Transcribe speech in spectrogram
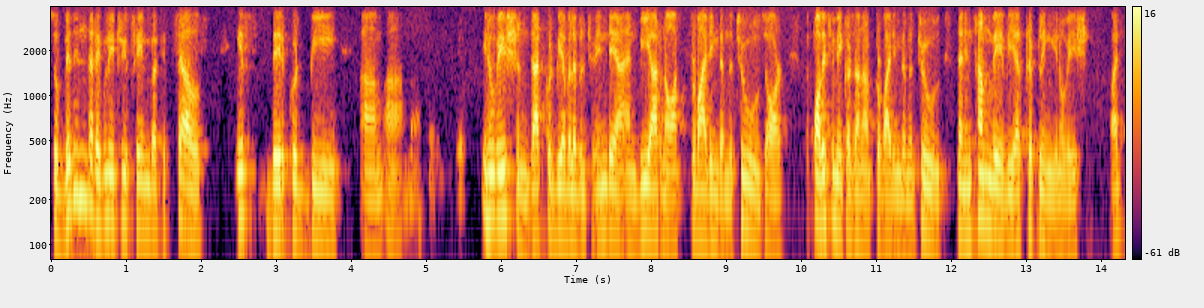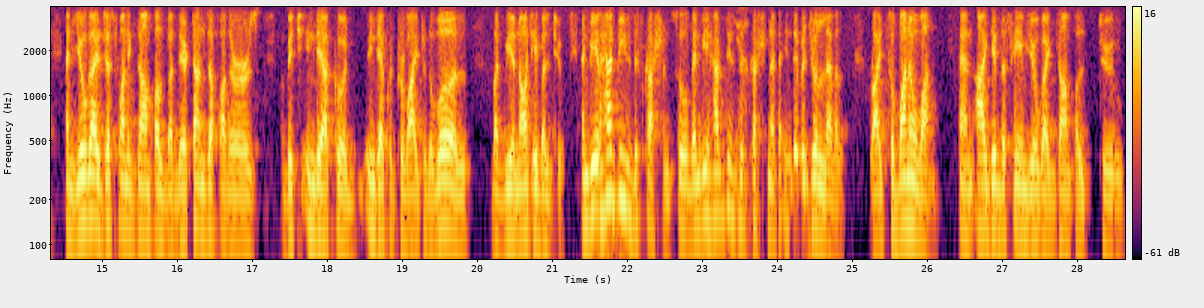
So within the regulatory framework itself, if there could be um, uh, innovation that could be available to India and we are not providing them the tools or the policymakers are not providing them the tool, then in some way we are crippling innovation, right? And yoga is just one example, but there are tons of others which India could India could provide to the world, but we are not able to. And we have had these discussions. So when we have this yeah. discussion at an individual level, right? So 101, and I give the same yoga example to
